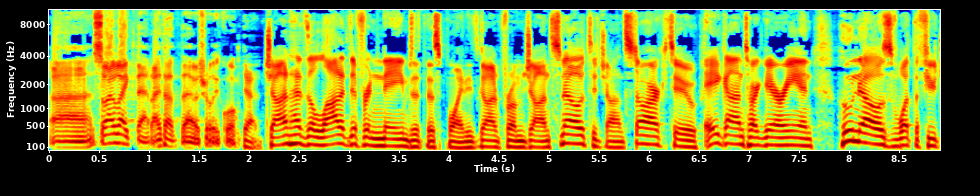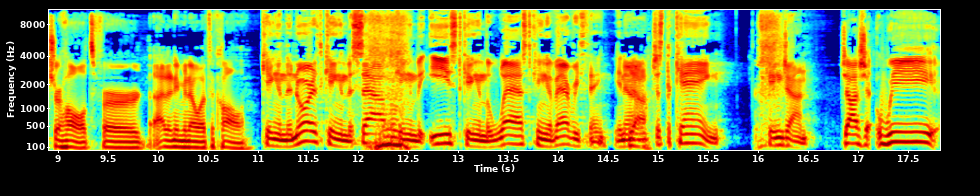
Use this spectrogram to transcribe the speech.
Uh, so I like that. I thought that was really cool. Yeah, Jon has a lot of different names at this point. He's gone from Jon Snow to Jon Stark to Aegon Targaryen. Who knows what the future holds for? I don't even know what to call him. King in the North, King in the South, King in the East, King in the West, King of everything. You know, Yeah. just the King, King John. Josh, we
